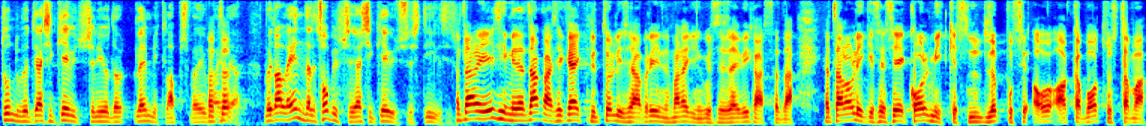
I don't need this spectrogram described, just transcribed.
tundub, et Jassikevitš on nii-öelda lemmiklaps või no, ma ei tea, või talle endale sobib see Jassikevitši stiil siis. no ta oli esimene tagasikäik, nüüd tuli see Abrines, ma nägin, kui see sai vigastada ja tal oligi see, see kolmik, kes nüüd lõpus hakkab otsustama,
